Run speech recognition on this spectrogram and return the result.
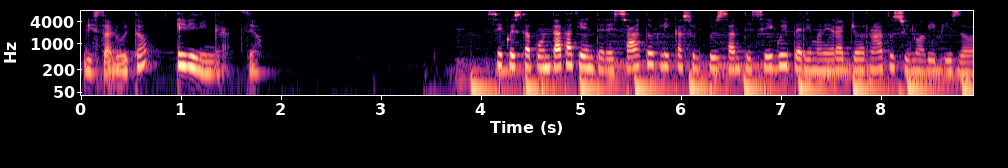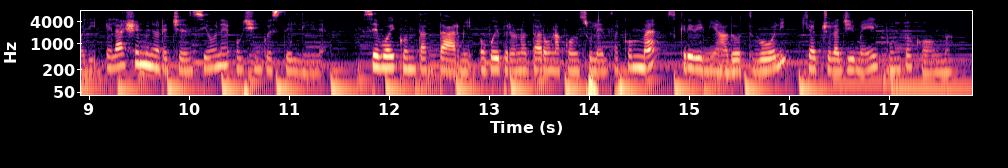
Vi saluto e vi ringrazio. Se questa puntata ti ha interessato, clicca sul pulsante Segui per rimanere aggiornato sui nuovi episodi e lasciami una recensione o 5 stelline. Se vuoi contattarmi o vuoi prenotare una consulenza con me, scrivimi a dotvoli-gmail.com.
